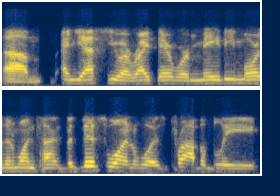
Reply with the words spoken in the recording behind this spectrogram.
Um, and yes, you are right. There were maybe more than one time, but this one was probably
